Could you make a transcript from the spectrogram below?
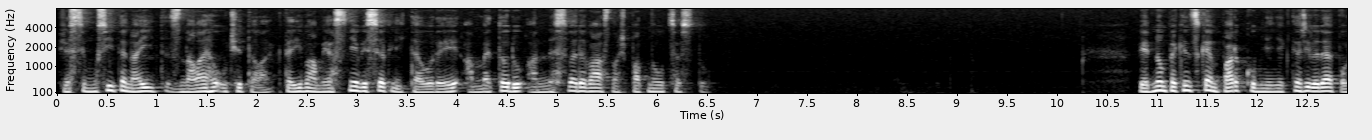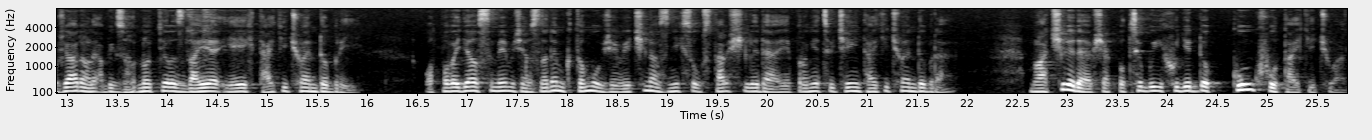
že si musíte najít znalého učitele, který vám jasně vysvětlí teorii a metodu a nesvede vás na špatnou cestu. V jednom pekinském parku mě někteří lidé požádali, abych zhodnotil, zda je jejich chuan dobrý. Odpověděl jsem jim, že vzhledem k tomu, že většina z nich jsou starší lidé, je pro ně cvičení tai chi chuan dobré. Mladší lidé však potřebují chodit do kung fu tai chi chuan,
